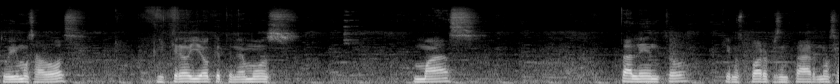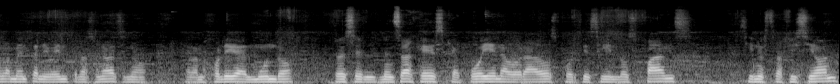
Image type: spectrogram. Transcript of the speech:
tuvimos a dos y creo yo que tenemos más talento que nos pueda representar no solamente a nivel internacional, sino a la mejor liga del mundo. Entonces el mensaje es que apoyen a Dorados porque sin los fans, sin nuestra afición,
